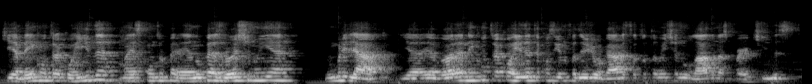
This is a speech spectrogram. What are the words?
que ia bem contra a corrida, mas contra, é, no pass rush não ia não brilhava. E agora nem contra a corrida está conseguindo fazer jogadas, está totalmente anulado nas partidas.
